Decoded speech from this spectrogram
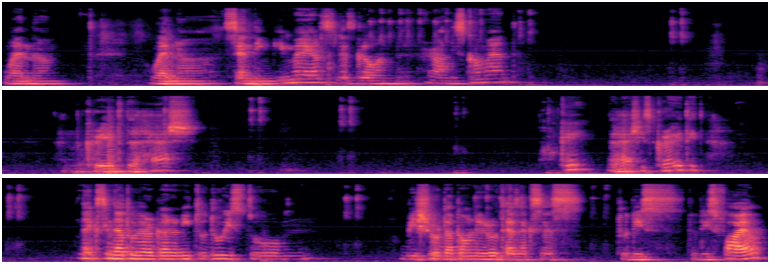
when um, when uh, sending emails. Let's go and run this command and create the hash. Okay, the hash is created. Next thing that we are gonna need to do is to um, be sure that only root has access to this to this file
